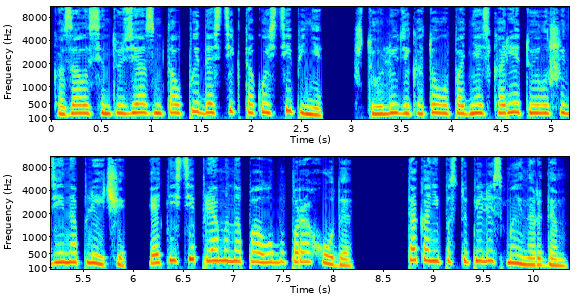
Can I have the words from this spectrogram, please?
Казалось, энтузиазм толпы достиг такой степени, что люди готовы поднять карету и лошадей на плечи и отнести прямо на палубу парохода. Так они поступили с Мейнардом.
